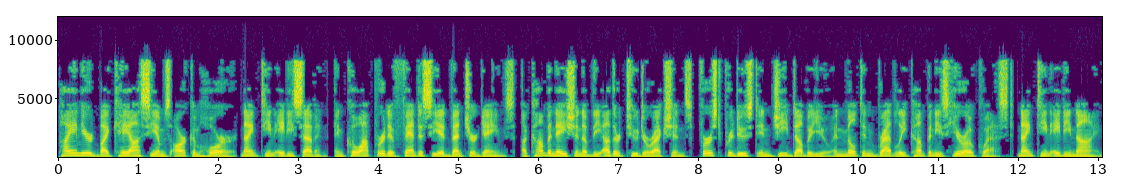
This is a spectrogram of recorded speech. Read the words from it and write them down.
pioneered by Chaosium's Arkham Horror (1987), and cooperative fantasy adventure games, a combination of the other two directions, first produced in GW and Milton Bradley Company's HeroQuest 1989.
